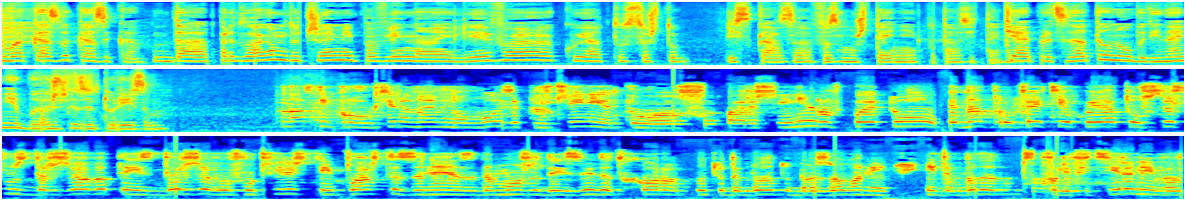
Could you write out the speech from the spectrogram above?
Това казва КЗК. Да, предлагам да чуем и Павлина Илиева, която също изказа възмущение по тази тема. Тя е председател на Обединение Бъдеще за туризъм. Нас ни провокира най-много заключението в това решение, в което една професия, която всъщност държавата издържа в училище и плаща за нея, за да може да извидат хора, които да бъдат образовани и да бъдат квалифицирани в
